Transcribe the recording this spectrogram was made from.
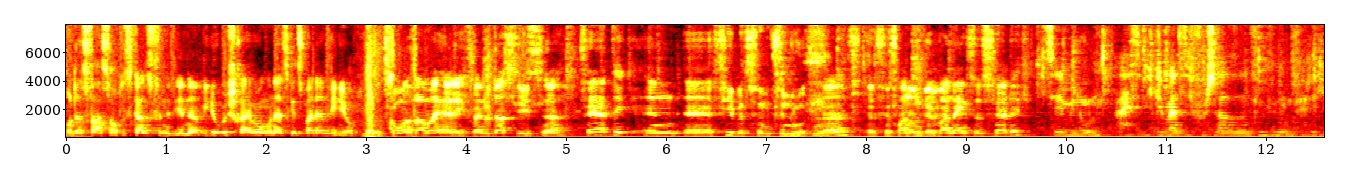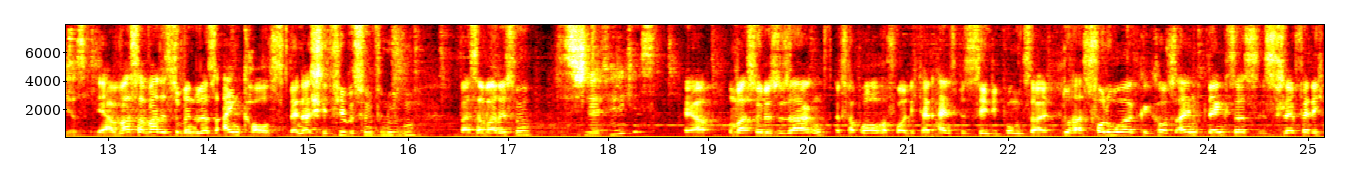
Und das war's auch. Das Ganze findet ihr in der Videobeschreibung und jetzt geht's weiter im Video. Guck mal, sag mal ehrlich, wenn du das liest, ne? Fertig in äh, vier bis fünf Minuten, ne? Äh, Für Pfanne und Grill. Wann denkst du, ist fertig? 10 Minuten. Also ich kann mir das nicht vorstellen, dass es in 5 Minuten fertig ist. Ja, was erwartest du, wenn du das einkaufst? Wenn da steht vier bis fünf Minuten, was erwartest du? Dass es schnell fertig ist? Ja. Und was würdest du sagen? Verbraucherfreundlichkeit, 1 bis 10 die Punktzahl. Du hast voll Hunger, kaufst ein, denkst das, ist schnell fertig,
